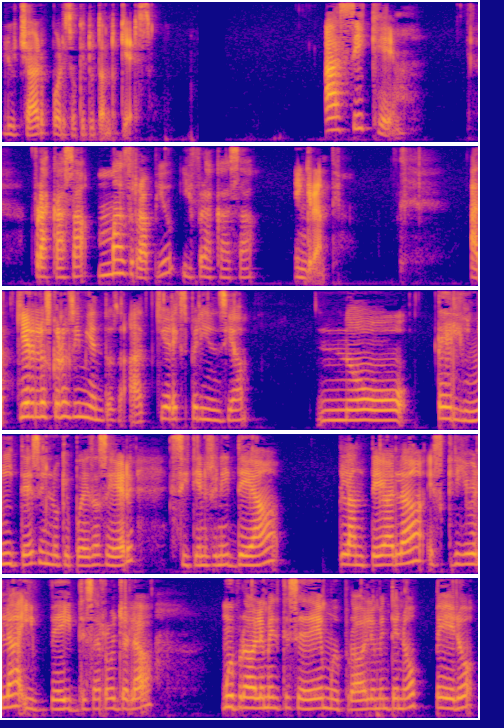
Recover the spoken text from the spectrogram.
luchar por eso que tú tanto quieres. Así que fracasa más rápido y fracasa en grande. Adquiere los conocimientos, adquiere experiencia, no te limites en lo que puedes hacer. Si tienes una idea, plantéala, escríbela y ve y desarrollala. Muy probablemente se dé, muy probablemente no, pero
